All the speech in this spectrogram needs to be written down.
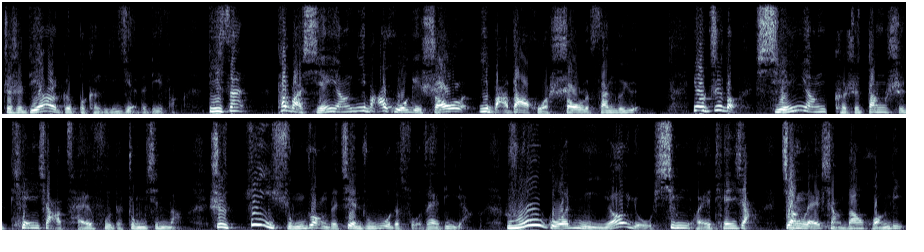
这是第二个不可理解的地方。第三，他把咸阳一把火给烧了，一把大火烧了三个月。要知道，咸阳可是当时天下财富的中心呐，是最雄壮的建筑物的所在地呀。如果你要有心怀天下，将来想当皇帝，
